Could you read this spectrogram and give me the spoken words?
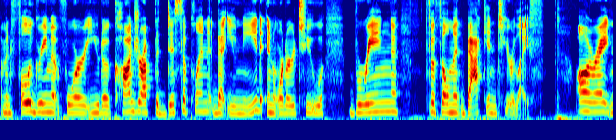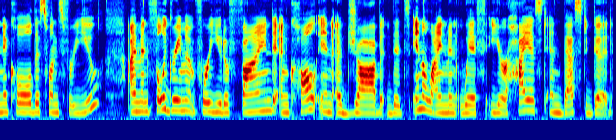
I'm in full agreement for you to conjure up the discipline that you need in order to bring fulfillment back into your life. All right, Nicole, this one's for you. I'm in full agreement for you to find and call in a job that's in alignment with your highest and best good.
